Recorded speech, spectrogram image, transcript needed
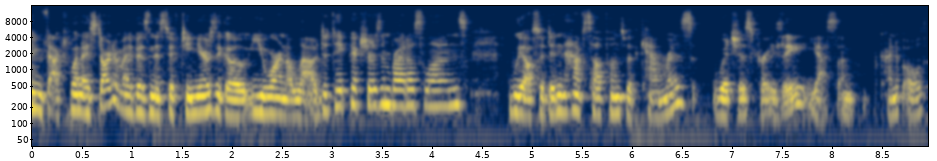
in fact, when I started my business 15 years ago, you weren't allowed to take pictures in bridal salons. We also didn't have cell phones with cameras, which is crazy. Yes, I'm kind of old.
